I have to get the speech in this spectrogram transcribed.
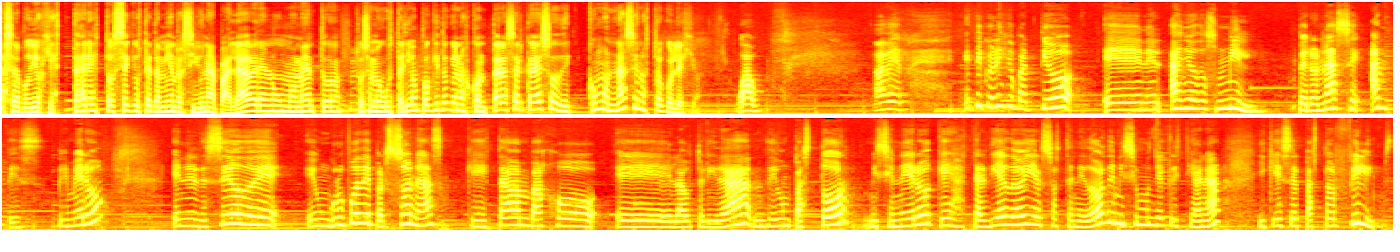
se ha podido gestar esto. Sé que usted también recibió una palabra en un momento, entonces me gustaría un poquito que nos contara acerca de eso, de cómo nace nuestro colegio. Wow. A ver, este colegio partió en el año 2000, pero nace antes. Primero, en el deseo de eh, un grupo de personas que estaban bajo eh, la autoridad de un pastor misionero que es hasta el día de hoy el sostenedor de Misión Mundial Cristiana y que es el pastor Phillips.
